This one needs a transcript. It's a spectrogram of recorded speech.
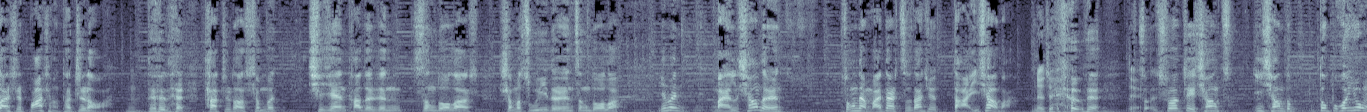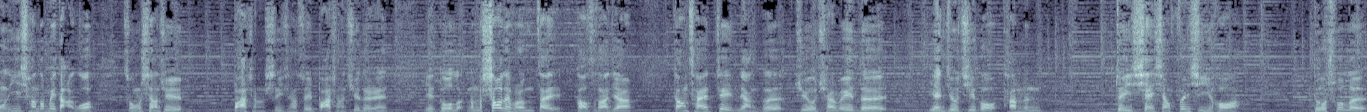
但是靶场他知道啊，对不对？他知道什么期间他的人增多了，什么族裔的人增多了，因为买了枪的人总得买点子弹去打一下吧，那对，对不对？对，说这枪一枪都都不会用，一枪都没打过，总是想去靶场试一下，所以靶场去的人也多了。那么稍等一会儿，我们再告诉大家，刚才这两个具有权威的研究机构，他们对现象分析以后啊，得出了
